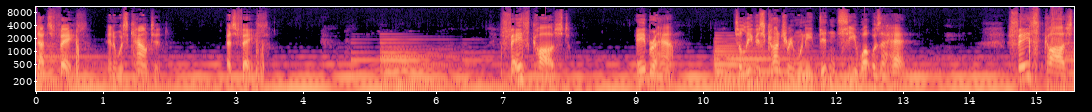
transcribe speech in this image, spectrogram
That's faith and it was counted as faith. Faith caused Abraham to leave his country when he didn't see what was ahead. Faith caused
